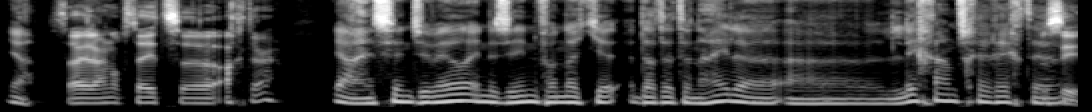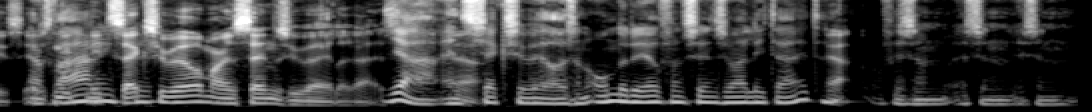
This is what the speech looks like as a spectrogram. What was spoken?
Ja. Sta je daar nog steeds eh, achter? Ja, en sensueel in de zin van dat, je, dat het een hele eh, lichaamsgerichte Precies. Ja, dus niet, niet seksueel, maar een sensuele reis. Ja, en Ja. seksueel is een onderdeel van sensualiteit. Ja. Of is een, is een, is een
